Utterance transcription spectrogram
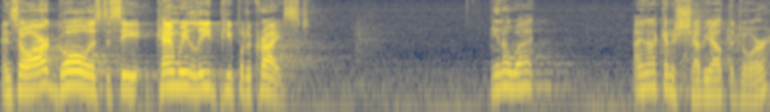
And so our goal is to see can we lead people to Christ? You know what? I'm not going to shove you out the door.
